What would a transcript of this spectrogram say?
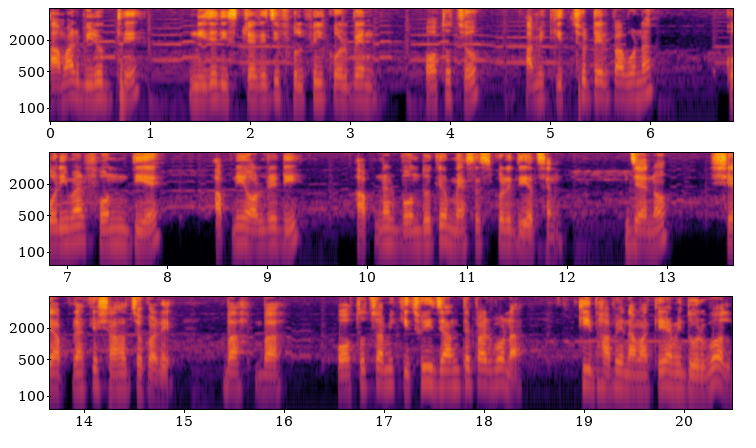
আমার বিরুদ্ধে নিজের স্ট্র্যাটেজি ফুলফিল করবেন, অথচ আমি কিচ্ছু টের পাবো না। করিমার ফোন দিয়ে আপনি অলরেডি আপনার বন্ধুকেও মেসেজ করে দিয়েছেন, যেন সে আপনাকে সাহায্য করে। বাহ বাহ, অথচ আমি কিছুই জানতে পারব না। কি ভাবেন আমাকে? আমি দুর্বল?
